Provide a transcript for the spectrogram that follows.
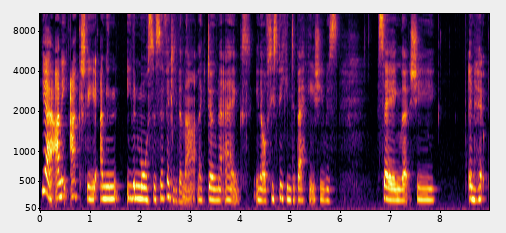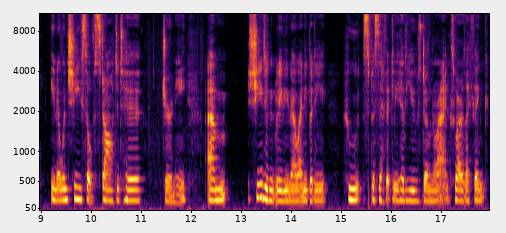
Yeah, and actually, I mean, even more specifically than that, like donor eggs. You know, obviously speaking to Becky, she was saying that she, in her, you know, when she sort of started her journey, um, she didn't really know anybody who specifically had used donor eggs. Whereas I think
